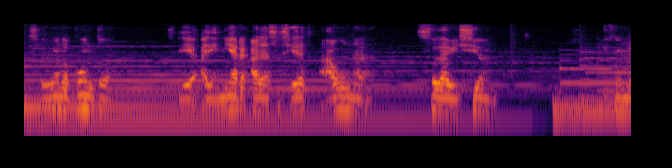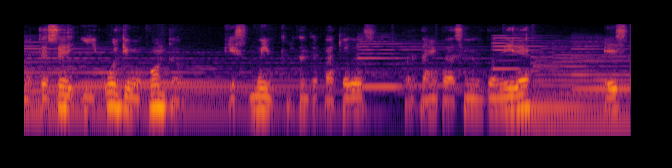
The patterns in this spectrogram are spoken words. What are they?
El segundo punto sería alinear a la sociedad a una sola visión. Y como tercer y último punto, que es muy importante para todos, pero también para ser un buen líder, es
